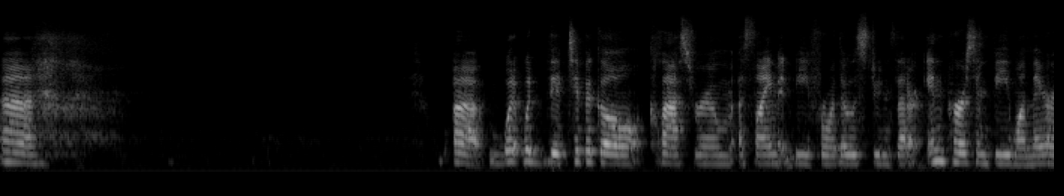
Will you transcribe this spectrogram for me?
Uh, uh, what would the typical classroom assignment be for those students that are in person be when they're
